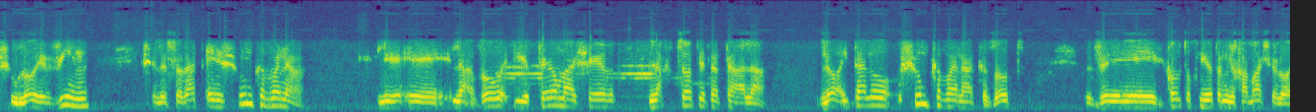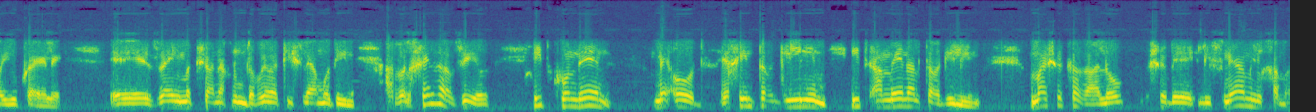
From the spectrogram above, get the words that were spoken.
שהוא לא הבין שלסאדאת אין שום כוונה אה, לעבור יותר מאשר לחצות את התעלה. לא הייתה לו שום כוונה כזאת, וכל תוכניות המלחמה שלו היו כאלה. אה, זה אם כשאנחנו מדברים על כשלי המודיעין. אבל חיל האוויר התכונן מאוד, הכין תרגילים, התאמן על תרגילים. מה שקרה לו, שלפני המלחמה,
